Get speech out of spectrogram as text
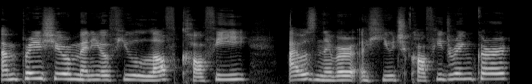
I'm pretty sure many of you love coffee. I was never a huge coffee drinker,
